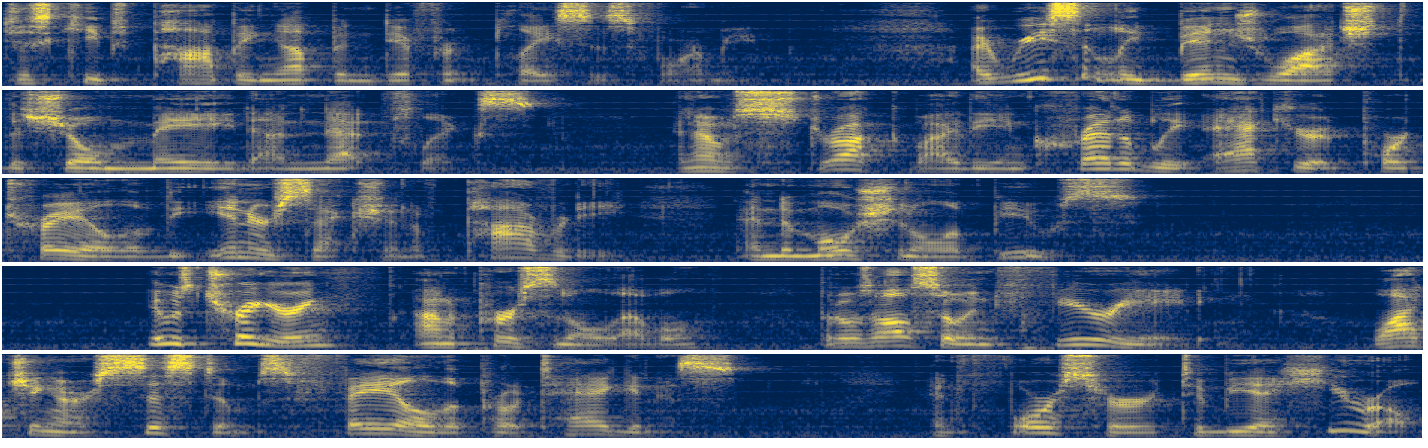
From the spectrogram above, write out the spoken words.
just keeps popping up in different places for me. I recently binge watched the show Maid on Netflix, and I was struck by the incredibly accurate portrayal of the intersection of poverty and emotional abuse. It was triggering on a personal level, but it was also infuriating watching our systems fail the protagonist and force her to be a hero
